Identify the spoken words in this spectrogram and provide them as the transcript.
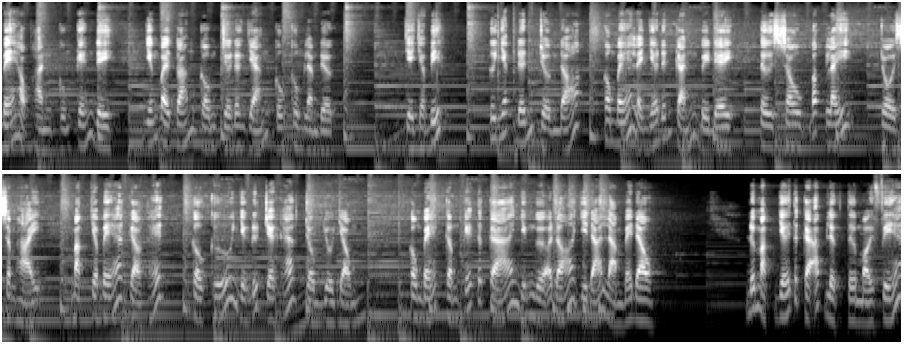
Bé học hành cũng kém đi, những bài toán cộng trừ đơn giản cũng không làm được. Chị cho biết, cứ nhắc đến trường đó, con bé lại nhớ đến cảnh bị đê từ sâu bắt lấy rồi xâm hại, mặc cho bé gào thét, cầu cứu những đứa trẻ khác trong vô vọng. Con bé cầm kết tất cả những người ở đó vì đã làm bé đau. Đối mặt với tất cả áp lực từ mọi phía,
